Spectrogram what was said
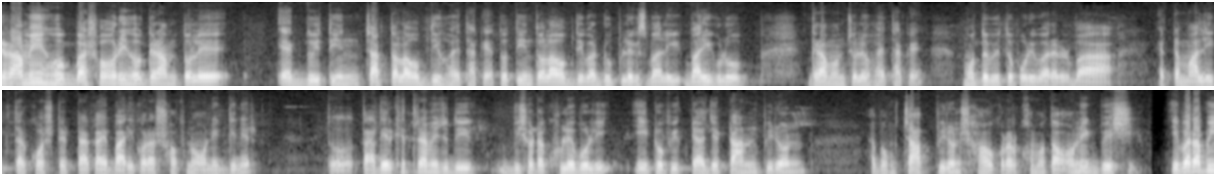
গ্রামে হোক বা শহরে হোক গ্রামতলে এক, দুই, তিন, চারতলা অবধি হয়ে থাকে। তো তিনতলা অবধি বা ডুপ্লেক্স বাড়ি বাড়িগুলো গ্রাম অঞ্চলে হয়ে থাকে। মধ্যবিত্ত পরিবারের বা একটা মালিক তার কষ্টের টাকায় বাড়ি করার স্বপ্ন অনেক দিনের। তো তাদের ক্ষেত্রে আমি যদি বিষয়টা খুলে বলি, এই টপিকটা যে টান পীড়ন এবং চাপ পীড়ন সাহ করার ক্ষমতা অনেক বেশি। এবার আমি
